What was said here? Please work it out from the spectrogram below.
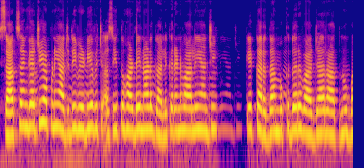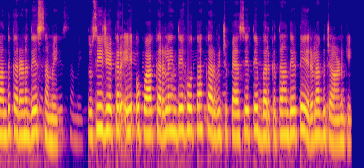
ਸਾਧ ਸੰਗਤ ਜੀ, ਆਪਣੀ ਅੱਜ ਦੀ ਵੀਡੀਓ ਵਿੱਚ ਅਸੀਂ ਤੁਹਾਡੇ ਨਾਲ ਗੱਲ ਕਰਨ ਵਾਲੇ ਹਾਂ ਜੀ ਕਿ ਘਰ ਦਾ ਮੁੱਖ ਦਰਵਾਜ਼ਾ ਰਾਤ ਨੂੰ ਬੰਦ ਕਰਨ ਦੇ ਸਮੇਂ। ਤੁਸੀਂ ਜੇਕਰ ਇਹ ਉਪਾਅ ਕਰ ਲੈਂਦੇ ਹੋ ਤਾਂ ਘਰ ਵਿੱਚ ਪੈਸੇ ਤੇ ਬਰਕਤਾਂ ਦੇ ਢੇਰ ਲੱਗ ਜਾਣਗੇ।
